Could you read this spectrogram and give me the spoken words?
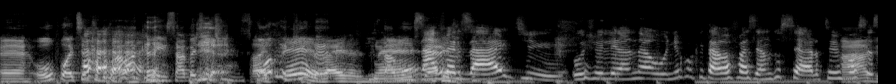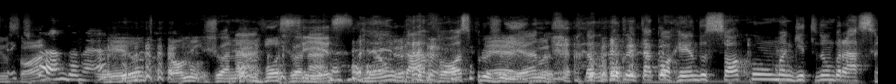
É, ou pode ser tudo lá, quem sabe a gente descobre ser, aqui, né? Mas, né? Na verdade, o Juliano é o único que estava fazendo certo e ah, vocês criticando, só? né? Eu, totalmente. Joana, vocês. Joana, não dá voz pro é, Juliano. Você... Daqui a pouco ele tá correndo só com um manguito num braço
